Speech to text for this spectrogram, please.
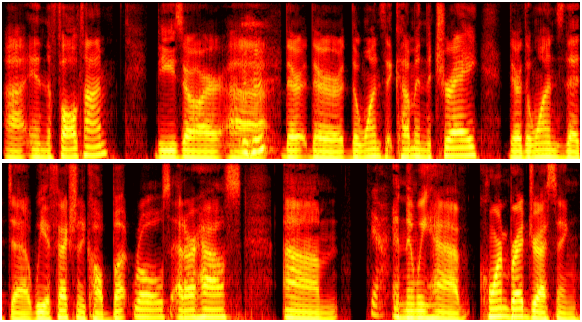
uh, in the fall time. These are uh, Mm-hmm. they're they're the ones that come in the tray. They're the ones that uh, we affectionately call butt rolls at our house. Um, Yeah. and then we have cornbread dressing,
